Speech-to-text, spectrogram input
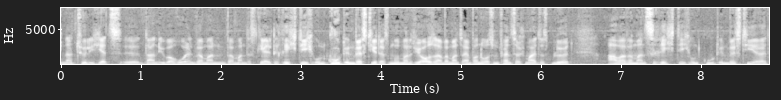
natürlich jetzt äh, dann überholen, wenn man, wenn man das Geld richtig und gut investiert, das muss man natürlich auch sagen, wenn man es einfach nur aus dem Fenster schmeißt, ist blöd, aber wenn man es richtig und gut investiert,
